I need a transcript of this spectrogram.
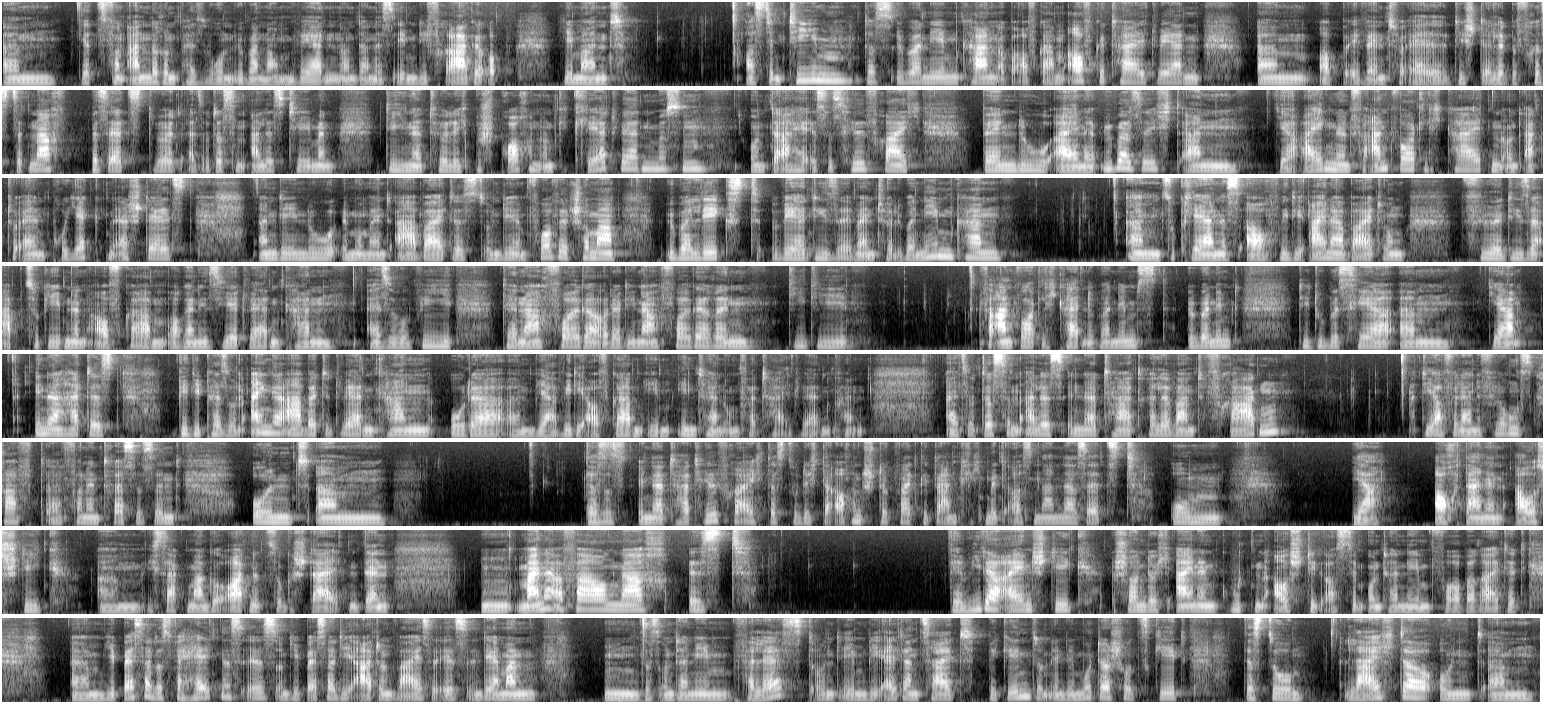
ähm, jetzt von anderen Personen übernommen werden. Und dann ist eben die Frage, ob jemand aus dem Team das übernehmen kann, ob Aufgaben aufgeteilt werden, ähm, ob eventuell die Stelle befristet nachbesetzt wird. Also das sind alles Themen, die natürlich besprochen und geklärt werden müssen. Und daher ist es hilfreich, wenn du eine Übersicht an ja, eigenen Verantwortlichkeiten und aktuellen Projekten erstellst, an denen du im Moment arbeitest und dir im Vorfeld schon mal überlegst, wer diese eventuell übernehmen kann. Ähm, zu klären ist auch, wie die Einarbeitung für diese abzugebenden Aufgaben organisiert werden kann. Also wie der Nachfolger oder die Nachfolgerin, die die Verantwortlichkeiten übernimmst, übernimmt, die du bisher ähm, ja, innehattest, wie die Person eingearbeitet werden kann oder ähm, ja, wie die Aufgaben eben intern umverteilt werden können. Also das sind alles in der Tat relevante Fragen, die auch für deine Führungskraft äh, von Interesse sind. Und ähm, das ist in der Tat hilfreich, dass du dich da auch ein Stück weit gedanklich mit auseinandersetzt, um ja auch deinen Ausstieg, ähm, ich sag mal, geordnet zu gestalten. Denn mh, meiner Erfahrung nach ist der Wiedereinstieg schon durch einen guten Ausstieg aus dem Unternehmen vorbereitet. Ähm, je besser das Verhältnis ist und je besser die Art und Weise ist, in der man mh, das Unternehmen verlässt und eben die Elternzeit beginnt und in den Mutterschutz geht, desto leichter und ähm,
